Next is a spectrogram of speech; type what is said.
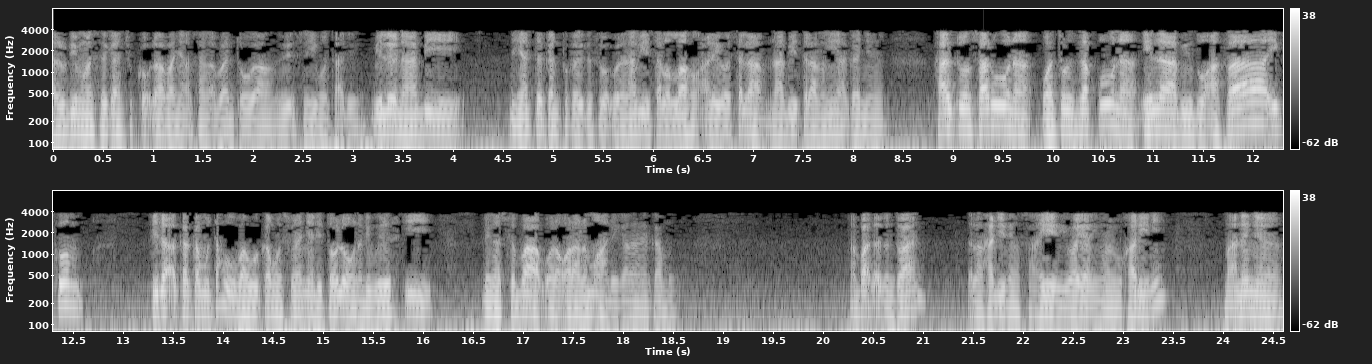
Lalu dia merasakan cukuplah banyak sangat bantu orang, duit sendiri pun tak ada. Bila Nabi dinyatakan perkara tersebut kepada Nabi sallallahu alaihi wasallam, Nabi telah mengingatkannya, "Hal tunsaruna wa turzaquna illa bi du'afaikum?" Tidakkah kamu tahu bahawa kamu sebenarnya ditolong dan diberi rezeki dengan sebab orang-orang lemah di kalangan kamu. Nampak tak tuan-tuan? Dalam hadis yang sahih riwayat Imam Bukhari ni, maknanya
